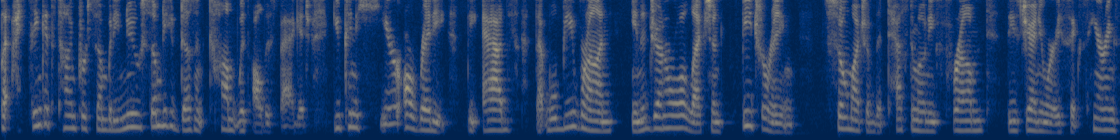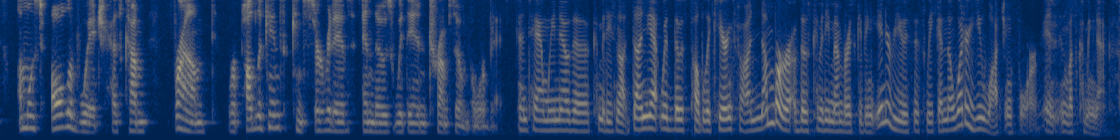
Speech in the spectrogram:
but I think it's time for somebody new, somebody who doesn't come with all this baggage. You can hear already the ads that will be run in a general election featuring so much of the testimony from these January 6th hearings, almost all of which has come from Republicans, conservatives, and those within Trump's own orbit. And Tam, we know the committee's not done yet with those public hearings. We saw a number of those committee members giving interviews this weekend, though. What are you watching for in, in what's coming next?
